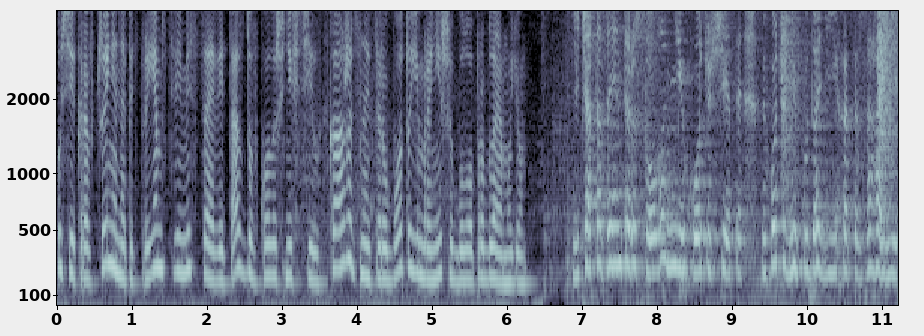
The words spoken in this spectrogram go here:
Усі кравчині на підприємстві місцеві та з довколишніх сіл. Кажуть, знайти роботу їм раніше було проблемою. Дівчата заінтересовані, хочуть шити, не хочуть нікуди їхати взагалі.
